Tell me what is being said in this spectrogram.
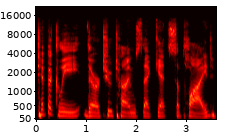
typically, there are two times that get supplied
